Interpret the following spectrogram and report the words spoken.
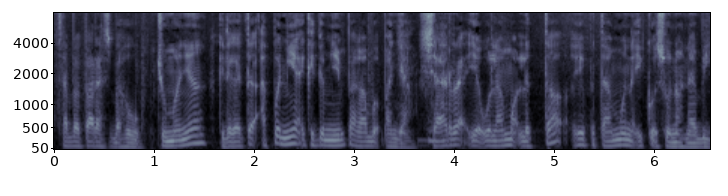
Sampai paras bahu. Cumanya Kita kata Apa niat kita menyimpan rambut panjang? Syarat yang ulama' letak Yang pertama nak ikut sunnah Nabi.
